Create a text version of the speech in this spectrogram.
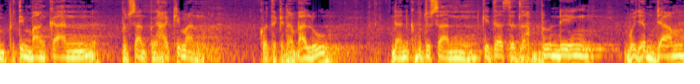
mempertimbangkan keputusan penghakiman Kota Kinabalu dan keputusan kita setelah berunding berjam-jam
